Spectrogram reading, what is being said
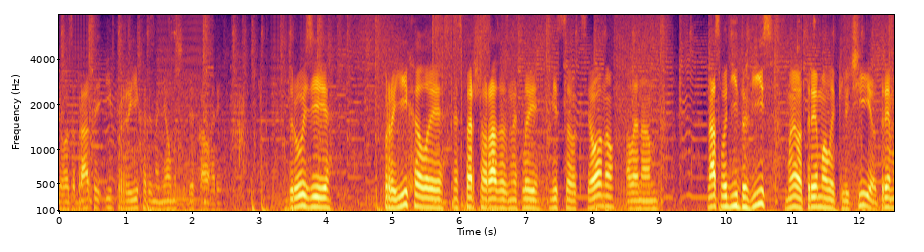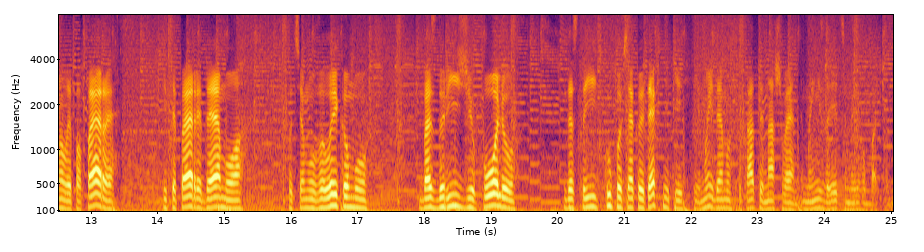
його забрати і приїхати на ньому сюди в Калгарі. Друзі, приїхали, не з першого разу знайшли місце аукціону, але нам нас водій довіз, ми отримали ключі, отримали папери. І тепер йдемо по цьому великому бездоріжжю полю, де стоїть купа всякої техніки, і ми йдемо шукати наш вен. Мені здається, ми його бачимо.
